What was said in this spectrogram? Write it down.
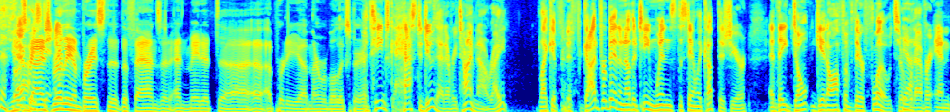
those guys really embraced the, the fans and, and made it uh, a, a pretty uh, memorable experience. The team has to do that every time now, right? Like if, if God forbid another team wins the Stanley Cup this year and they don't get off of their floats or Yeah. whatever and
